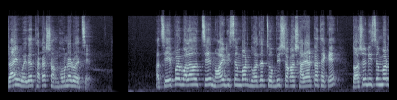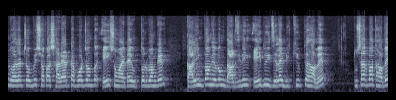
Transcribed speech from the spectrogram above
ড্রাই ওয়েদার থাকার সম্ভাবনা রয়েছে। আচ্ছা এরপর বলা হচ্ছে নয় ডিসেম্বর দু হাজার চব্বিশ সকাল সাড়ে আটটা থেকে দশই ডিসেম্বর দু হাজার চব্বিশ সকাল সাড়ে আটটা পর্যন্ত এই সময়টায় উত্তরবঙ্গের কালিম্পং এবং দার্জিলিং এই দুই জেলায় বিক্ষিপ্ত হবে। তুষারপাত হবে।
